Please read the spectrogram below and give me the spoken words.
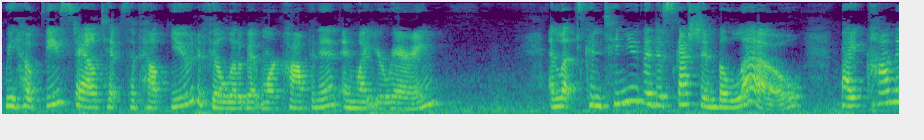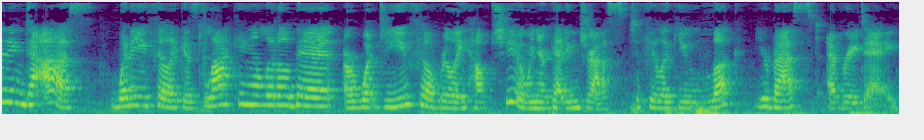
We hope these style tips have helped you to feel a little bit more confident in what you're wearing. And let's continue the discussion below by commenting to us what do you feel like is lacking a little bit or what do you feel really helps you when you're getting dressed to feel like you look your best every day?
